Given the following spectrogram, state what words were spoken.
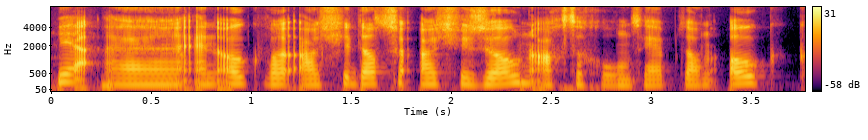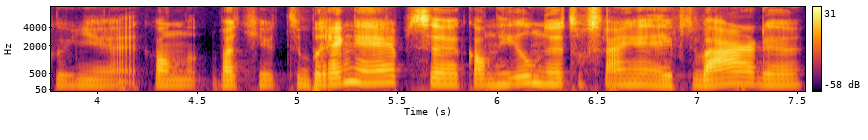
Ja. Uh, en ook als je, dat, als je zo'n achtergrond hebt, dan ook kun je, kan, wat je te brengen hebt, kan heel nuttig zijn, heeft waarde.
